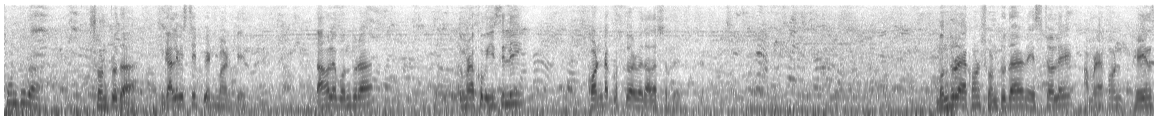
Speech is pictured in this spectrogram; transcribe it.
সন্টুদা। সন্টুদা গ্যালিবি স্ট্রিট পেট মার্কেট তাহলে বন্ধুরা তোমরা খুব ইজিলি কন্ট্যাক্ট করতে পারবে দাদার সাথে। বন্ধুরা, এখন সন্টুদার স্টলে আমরা এখন ফ্রেন্স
